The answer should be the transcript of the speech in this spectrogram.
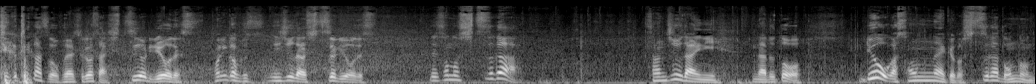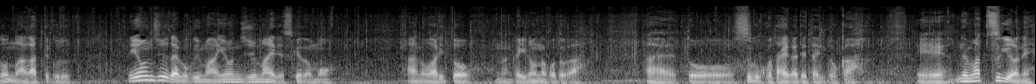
手手数を増やしてください。質より量です。とにかく20代は質より量ですでその質が30代になると量がそんなやけど質がどんどんどんどん上がってくる。40代僕今40前ですけどもあの割となんかいろんなことがえっとすぐ答えが出たりとか、えーでまあ、次はね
